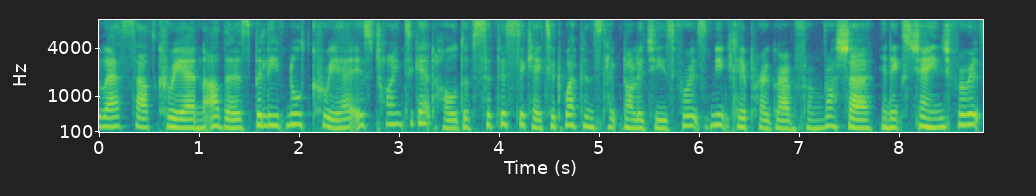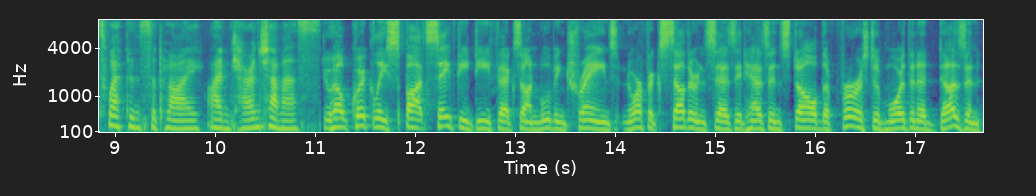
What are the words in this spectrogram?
US, South Korea, and others believe North Korea is trying to get hold of sophisticated weapons technologies for its nuclear program from Russia in exchange for its weapons supply. I'm Karen Shamas. To help quickly spot safety defects on moving trains, Norfolk Southern says it has installed the first of more than a dozen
